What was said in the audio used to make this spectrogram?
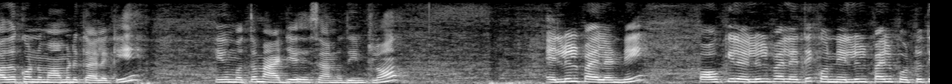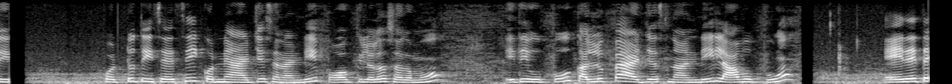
పదకొండు మామిడికాయలకి ఇవి మొత్తం యాడ్ చేసేసాను దీంట్లో. ఎల్లుల్లిపాయలండి. పావు కిలో ఎల్లుల్లిపాయలు అయితే కొన్ని ఎల్లుల్లిపాయలు పొట్టు తీ పొట్టు తీసేసి కొన్ని యాడ్ చేశానండి. పావు కిలోలో సగము. ఇది ఉప్పు. కల్లుప్ప యాడ్ చేస్తున్నా అండి. లావు ఉప్పు. ఏదైతే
